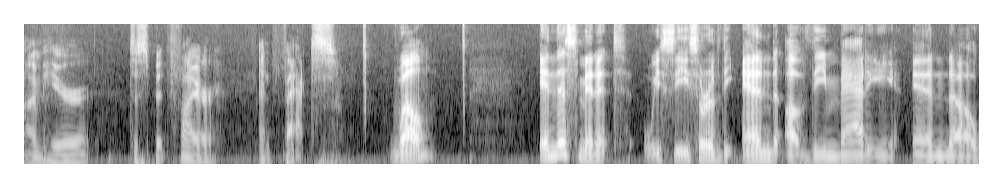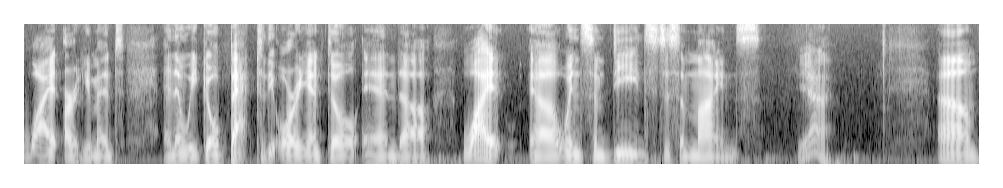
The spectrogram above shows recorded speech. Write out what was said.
I'm here to spit fire and facts. Well, in this minute, we see sort of the end of the Maddie and uh, Wyatt argument, and then we go back to the Oriental, and uh, Wyatt uh, wins some deeds to some mines. Yeah, Um,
